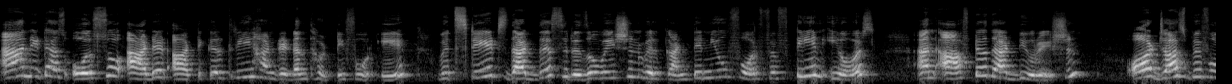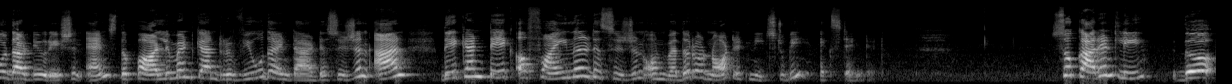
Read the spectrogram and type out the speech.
And it has also added article 334a which states that this reservation will continue for 15 years and after that duration or just before that duration ends, the parliament can review the entire decision and they can take a final decision on whether or not it needs to be extended. So currently, the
